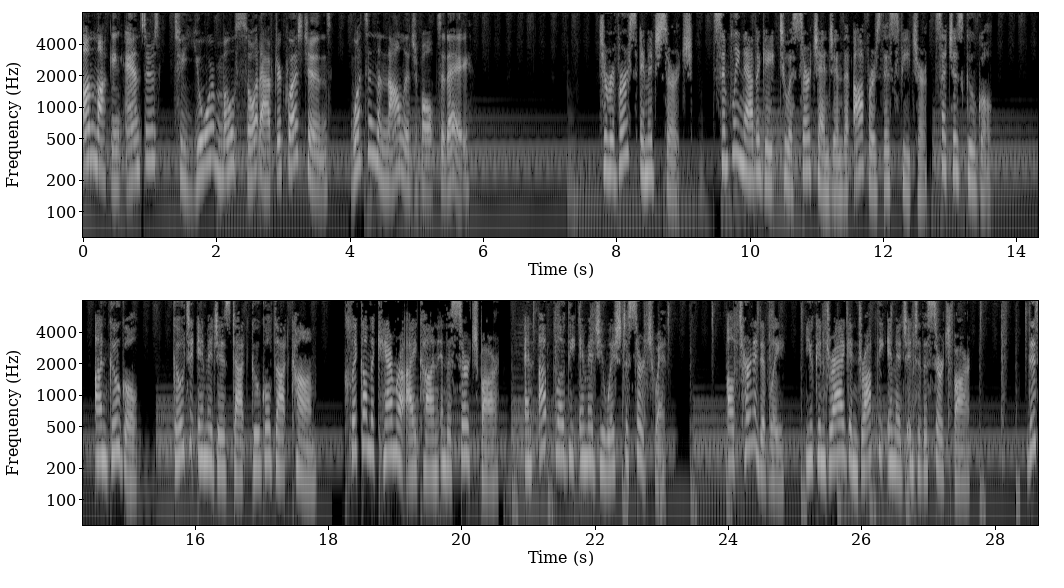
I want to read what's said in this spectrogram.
unlocking answers to your most sought after questions. What's in the Knowledge Vault today? To reverse image search, simply navigate to a search engine that offers this feature, such as Google. On Google, go to images.google.com, click on the camera icon in the search bar, and upload the image you wish to search with. Alternatively, you can drag and drop the image into the search bar. This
